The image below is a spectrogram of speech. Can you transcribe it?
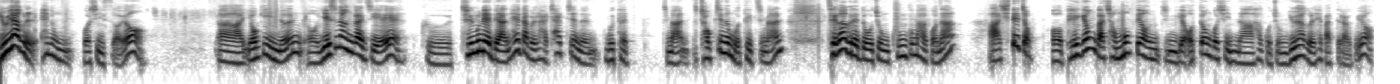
요약을 해 놓은 것이 있어요. 아, 여기 있는 61가지의 그 질문에 대한 해답을 다 찾지는 못했지만, 적지는 못했지만, 제가 그래도 좀 궁금하거나, 아, 시대적 어, 배경과 접목되어진 게 어떤 것이 있나 하고 좀 요약을 해봤더라고요.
